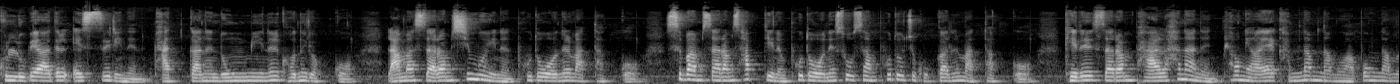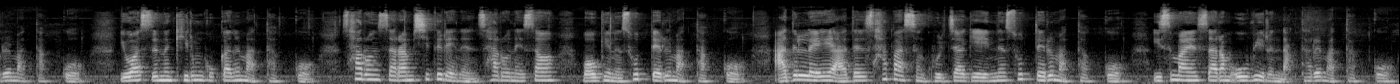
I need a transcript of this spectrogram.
굴룹의 아들 에스리는 밭 가는 농민을 거느렸고 라마 사람 시무이는 포도원을 맡았고 스밤 사람 삽디는 포도원의 소산 포도주 곡간을 맡았고 게델 사람 바알 하나는 평야의 감람나무와 뽕나무를 맡았고 요아스는 기름 곡간을 맡았고 사론 사람 시드레는 사론에서 먹이는 솥대를 맡았고 아들레의 아들 사밧은 골짜기에 있는 솥대를 맡았고 이스마엘 사람 오빌은 낙타를 맡았고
